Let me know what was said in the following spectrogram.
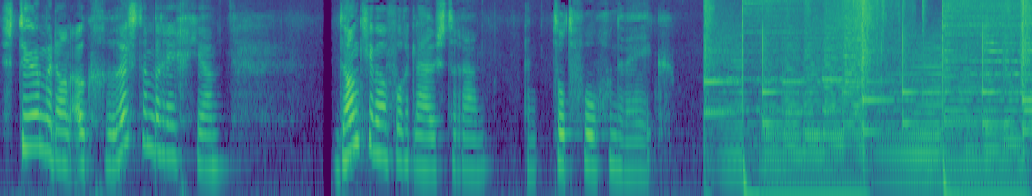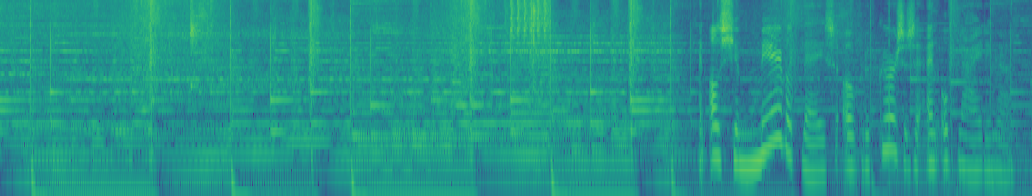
stuur me dan ook gerust een berichtje. Dankjewel voor het luisteren en tot volgende week. En als je meer wilt lezen over de cursussen en opleidingen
